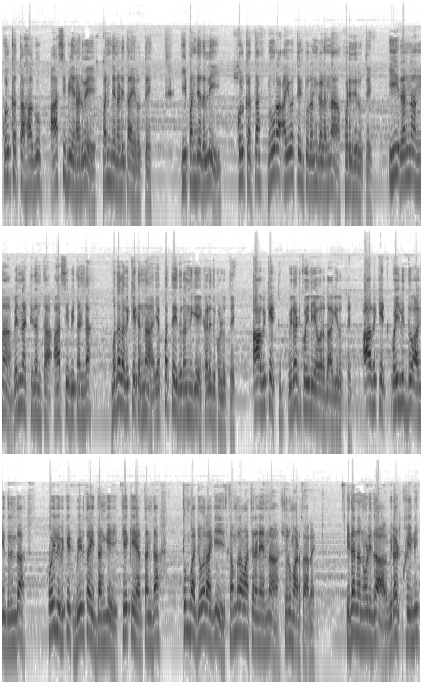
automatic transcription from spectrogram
ಕೋಲ್ಕತ್ತಾ ಹಾಗೂ ಆರ್ ಸಿ ಬಿಯ ನಡುವೆ ಪಂದ್ಯ ನಡೀತಾ ಇರುತ್ತೆ. ಈ ಪಂದ್ಯದಲ್ಲಿ ಕೋಲ್ಕತ್ತಾ ನೂರ ಐವತ್ತೆಂಟು ರನ್ಗಳನ್ನ ಹೊಡೆದಿರುತ್ತೆ. ಈ ರನ್ ಅನ್ನ ಬೆನ್ನಟ್ಟಿದಂತ ಆರ್ ಸಿ ಬಿ ತಂಡ ಮೊದಲ ವಿಕೆಟ್ ಅನ್ನ ಎಪ್ಪತ್ತೈದು ರನ್ನಿಗೆ ಕಳೆದುಕೊಳ್ಳುತ್ತೆ. ಆ ವಿಕೆಟ್ ವಿರಾಟ್ ಕೊಹ್ಲಿ ಅವರದಾಗಿರುತ್ತೆ. ಆ ವಿಕೆಟ್ ಕೊಹ್ಲಿದ್ದು ಆಗಿದ್ರಿಂದ ಕೊಹ್ಲಿ ವಿಕೆಟ್ ಬೀಳ್ತಾ ಇದ್ದಂಗೆ ಕೆ ಕೆ ಆರ್ ತಂಡ ತುಂಬಾ ಜೋರಾಗಿ ಸಂಭ್ರಮಾಚರಣೆಯನ್ನ ಶುರು ಮಾಡ್ತಾರೆ. ಇದನ್ನ ನೋಡಿದ ವಿರಾಟ್ ಕೊಹ್ಲಿ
